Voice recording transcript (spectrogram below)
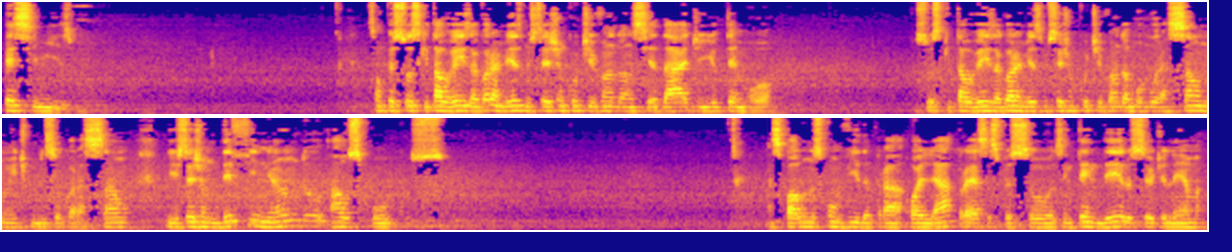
pessimismo. São pessoas que talvez agora mesmo estejam cultivando a ansiedade e o temor. Pessoas que talvez agora mesmo estejam cultivando a murmuração no íntimo do seu coração e estejam definhando aos poucos. Mas Paulo nos convida para olhar para essas pessoas, entender o seu dilema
